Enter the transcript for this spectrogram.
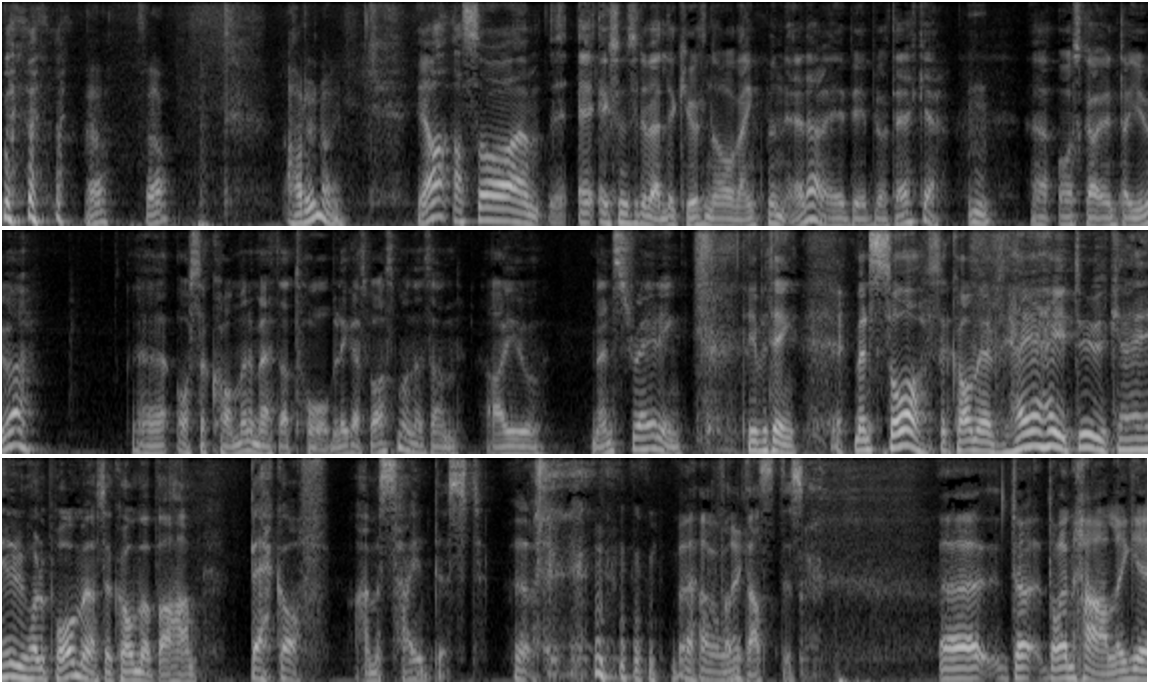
ja, så. Har du noen? Ja, altså Jeg, jeg syns det er veldig kult når Wenchman er der i biblioteket mm. og skal intervjue. eh, Og så kommer det med et tåpelig spørsmål. Sånn Are you menstruating? Type ting. Men så, så kommer jeg Hei, hei, du, hva er det du holder på med? Og så kommer bare han Back off. I'm a scientist. Ja. Fantastisk. Eh, det, er en herlig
